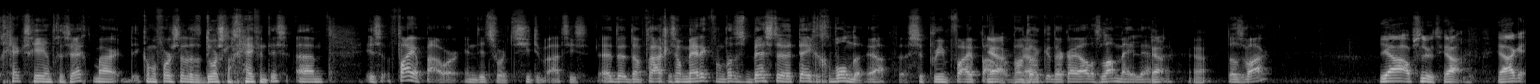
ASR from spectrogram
dat gekscherend gezegd, maar ik kan me voorstellen dat het doorslaggevend is, ehm, is firepower in dit soort situaties. Eh, de- dan vraag je zo'n merk van wat is het beste tegen gewonden? Ja, supreme firepower, Ja, want ja. Daar, daar kan je alles lam mee leggen. Ja, ja. Dat is waar? ja absoluut. Ja, ja ik,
